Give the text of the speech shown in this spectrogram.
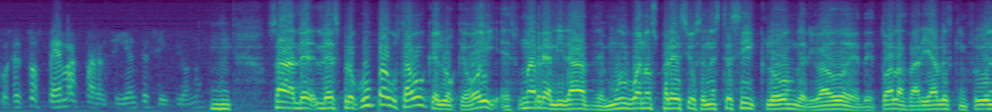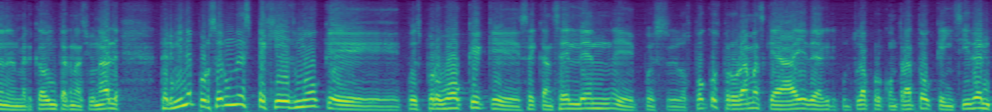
pues estos temas para el siguiente ciclo, ¿no? O sea, ¿les preocupa, Gustavo, que lo que hoy es una realidad de muy buenos precios en este ciclo, derivado de, todas las variables que influyen en el mercado internacional, termine por ser un espejismo que pues provoque que se cancelen eh, pues los pocos programas que hay de agricultura por contrato que inciden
